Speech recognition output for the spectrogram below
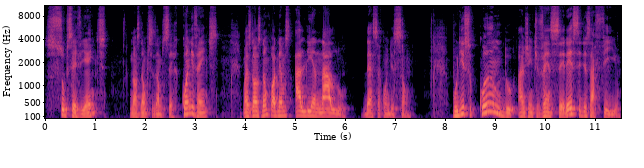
subservientes, nós não precisamos ser coniventes, mas nós não podemos aliená-lo dessa condição. Por isso, quando a gente vencer esse desafio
